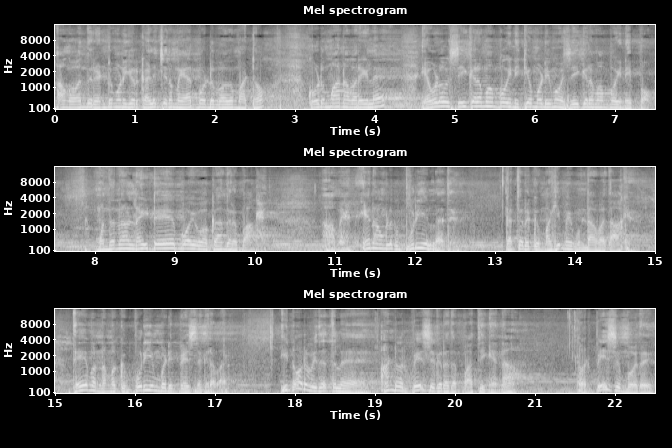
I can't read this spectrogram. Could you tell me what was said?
அவங்க வந்து ரெண்டு மணிக்கு ஒரு கழிச்சு நம்ம ஏர்போர்ட்டு போக மாட்டோம். கூடுமான வரையில் எவ்வளோ சீக்கிரமாக போய் நிற்க முடியுமோ சீக்கிரமாக போய் நிற்போம் முந்தின நாள் நைட்டே போய் உக்காந்துருப்பாங்க. ஆமேன். ஏன்னா அவங்களுக்கு புரியல அது. கத்தருக்கு மகிமை உண்டாவதாக. தேவன் நமக்கு புரியும்படி பேசுகிறவர். இன்னொரு விதத்தில் ஆண்டவர் பேசுகிறத பார்த்தீங்கன்னா அவர் பேசும்போது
